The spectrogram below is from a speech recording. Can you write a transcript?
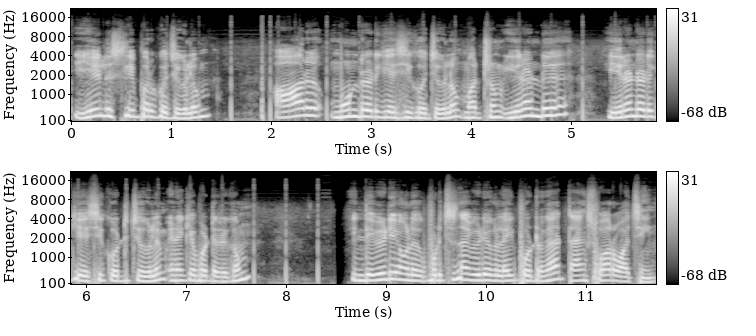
ஏழு ஸ்லீப்பர் கோச்சுகளும் ஆறு மூன்று அடுக்கு ஏசி கோச்சுகளும் மற்றும் இரண்டு இரண்டு அடுக்கு ஏசி கோச்சுகளும் இணைக்கப்பட்டிருக்கும். இந்த வீடியோ உங்களுக்கு பிடிச்சிருந்தா வீடியோக்கு லைக் போட்டுருங்க. தேங்க்ஸ் ஃபார் வாட்சிங்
